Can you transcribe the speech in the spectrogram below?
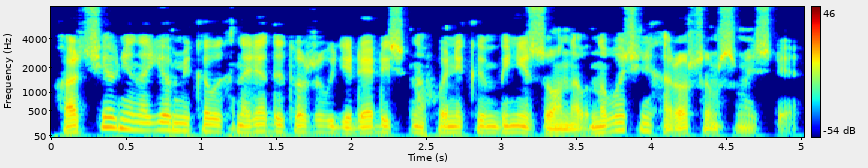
В наемниковых наряды тоже выделялись на фоне комбинезонов, но в очень хорошем смысле.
